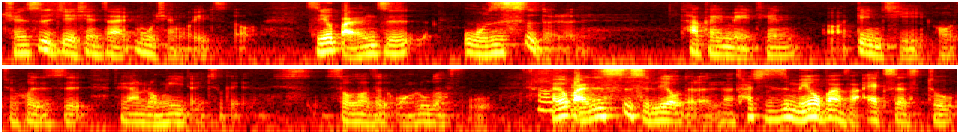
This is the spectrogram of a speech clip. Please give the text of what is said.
全世界现在目前为止哦，只有百分之五十四的人，他可以每天啊定期哦，就或者是非常容易的这个收到这个网络的服务，还有百分之四十六的人呢，他其实没有办法 access to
